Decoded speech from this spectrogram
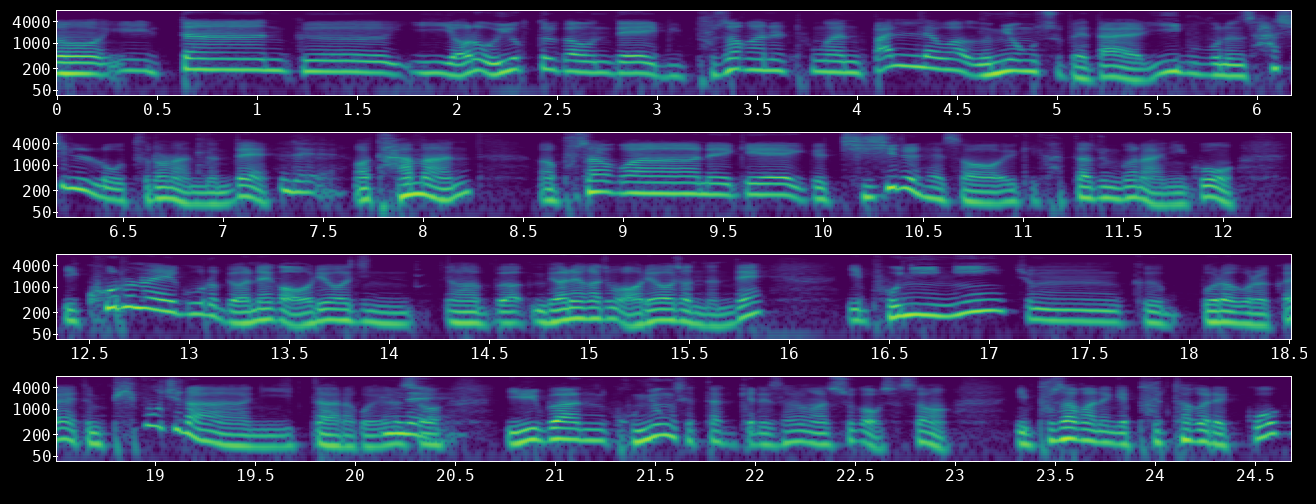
어, 일단 그 이 여러 의혹들 가운데 이 부사관을 통한 빨래와 음용수 배달 이 부분은 사실로 드러났는데 네. 어, 다만 어, 부사관에게 그 지시를 해서 이렇게 갖다 준 건 아니고 이 코로나19로 면회가 어려워진 어, 며- 면회가 좀 어려워졌는데 이 본인이 좀 그 뭐라 그럴까요? 하여튼 피부 질환이 있다라고. 그래서 네. 일반 공용 세탁기를 사용할 수가 없어서 이 부사관에게 부탁을 했고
